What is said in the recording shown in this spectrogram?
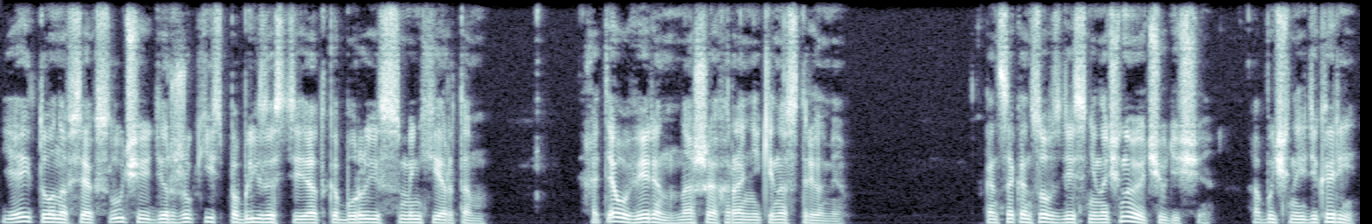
Я и то на всяк случай держу кисть поблизости от кобуры с Менхертом. Хотя уверен, наши охранники на стреме. В конце концов, здесь не ночное чудище, обычные дикари.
